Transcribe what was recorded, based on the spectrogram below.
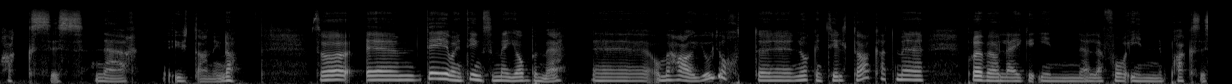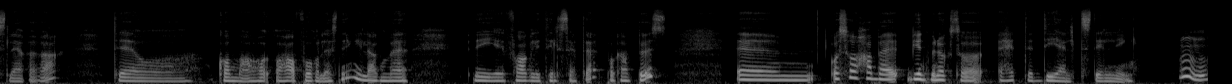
praksisnær utdanning, da. Så eh, det er jo en ting som vi jobber med. Eh, og vi har jo gjort eh, noen tiltak. At vi prøver å leie inn, eller få inn praksislærere til å komme og, ha- forelesning i lag med de faglig tilsatte på campus. Eh, og så har vi begynt med noe som heter delt stilling. Mm.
